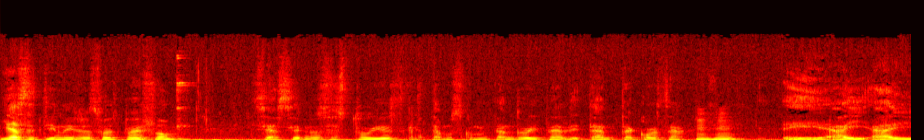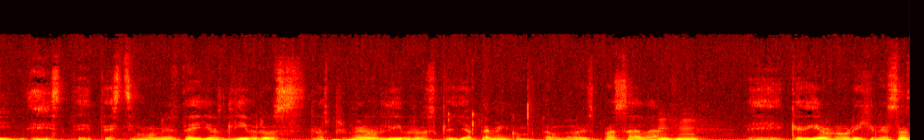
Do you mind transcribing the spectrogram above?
ya se tiene resuelto eso, se hacen los estudios que estamos comentando ahorita de tanta cosa. Eh, hay hay este, testimonios de ellos, libros, los primeros libros que ya también comentamos la vez pasada, Ujú. Eh, que dieron origen. Eso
